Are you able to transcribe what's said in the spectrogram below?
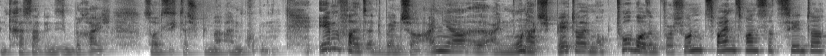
Interesse hat in diesem Bereich, sollte sich das Spiel mal angucken. Ebenfalls Adventure. Ein Jahr, äh, einen Monat später, im Oktober sind wir schon, 22.10.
